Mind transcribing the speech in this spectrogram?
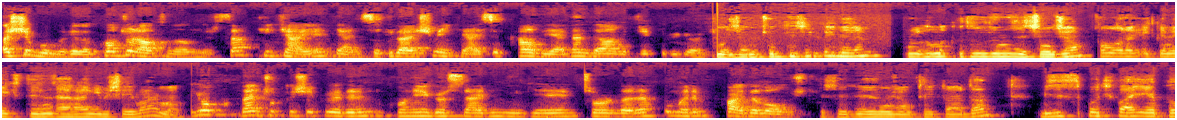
aşı bulunur ya da kontrol altına alınırsa hikaye yani sekülerleşme hikayesi kaldığı yerden devam edecek gibi görünüyor. Hocam çok teşekkür ederim. Programa katıldığınız için hocam. Son olarak eklemek istediğiniz herhangi bir şey var mı? Yok ben çok teşekkür ederim. Konuya gösterdiğin ilgiye, sorulara umarım faydalı olmuştur. Teşekkür ederim hocam tekrardan. Bizi Spotify, Apple,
